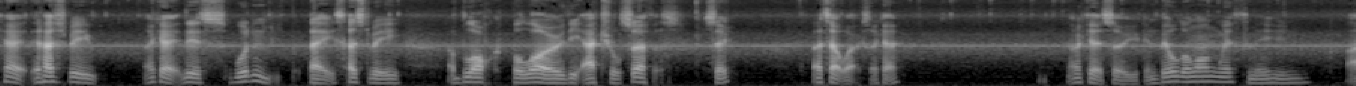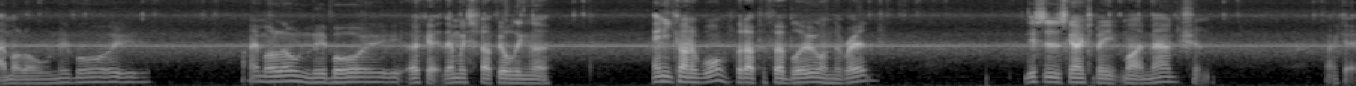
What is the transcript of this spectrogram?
Okay, it has to be, okay, this wooden base has to be a block below the actual surface. See? That's how it works, okay? Okay, so you can build along with me. I'm a lonely boy. I'm a lonely boy. Okay, then we start building the any kind of wall, but I prefer blue on the red. This is going to be my mansion. Okay,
